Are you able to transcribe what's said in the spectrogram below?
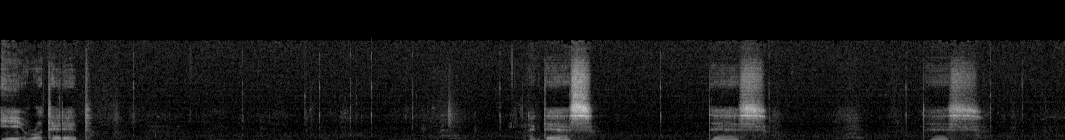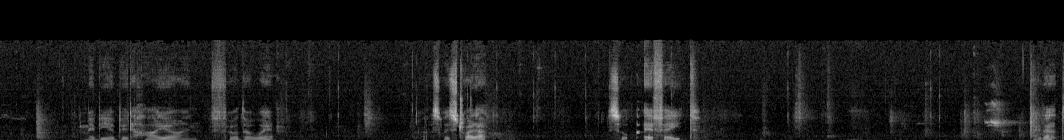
E rotate it. Like this. This this. Maybe a bit higher and further away. So let's try that. So F8 like that.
